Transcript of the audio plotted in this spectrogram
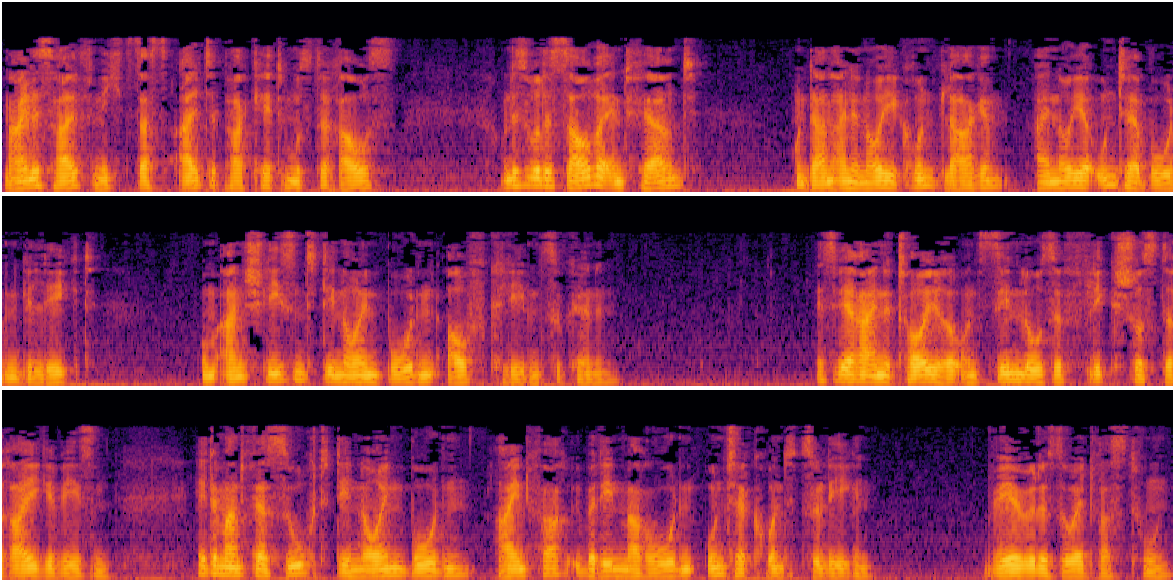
Meines half nichts, das alte Parkett musste raus, und es wurde sauber entfernt und dann eine neue Grundlage, ein neuer Unterboden gelegt, um anschließend den neuen Boden aufkleben zu können. Es wäre eine teure und sinnlose Flickschusterei gewesen, hätte man versucht, den neuen Boden einfach über den maroden Untergrund zu legen. Wer würde so etwas tun?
